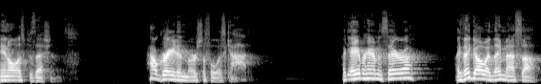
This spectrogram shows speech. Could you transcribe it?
and all his possessions. How great and merciful is God. Like Abraham and Sarah, Like they go and they mess up.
